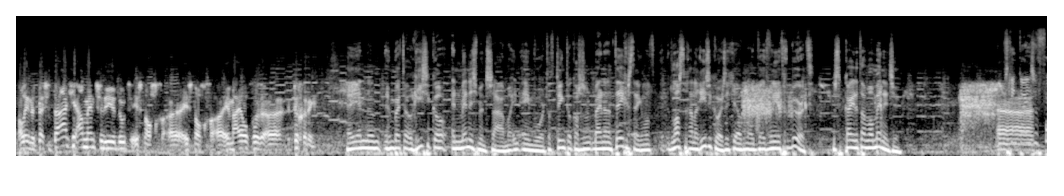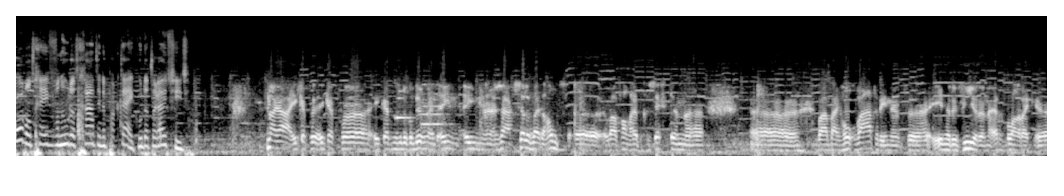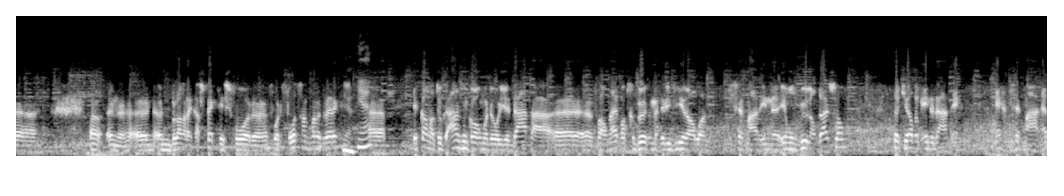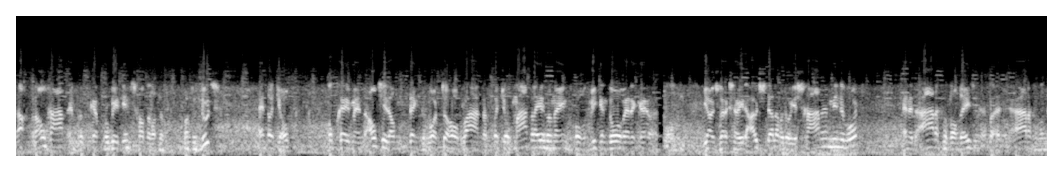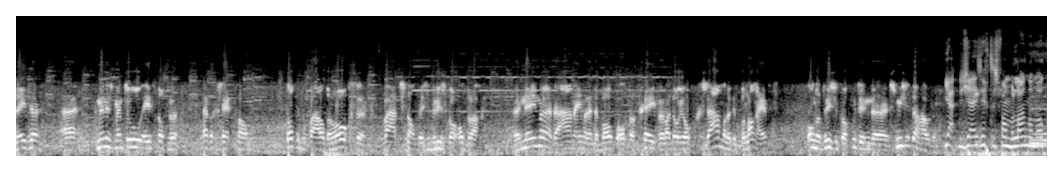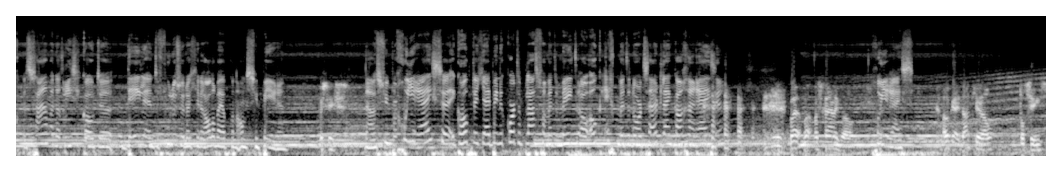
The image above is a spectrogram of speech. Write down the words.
alleen het percentage aan mensen die het doet is nog, eh, is nog eh, in mijn ogen eh, te gering. Hey, en eh, Humberto, risico en management samen in één woord. Dat klinkt ook als een, bijna een tegenstelling. Want het lastige aan een risico is dat je ook nooit weet wanneer het gebeurt. Dus kan je dat dan wel managen? Misschien kan je eens een voorbeeld geven van hoe dat gaat in de praktijk. Hoe dat eruit ziet. Nou ja, ik heb, ik heb, eh, ik heb natuurlijk op dit moment één, één eh, zaak zelf bij de hand eh, waarvan we hebben gezegd en, eh, eh, waarbij hoogwater in, het, eh, in de rivier een erg belangrijk, eh, eh, een, een, een belangrijk aspect is voor, eh, voor de voortgang van het werk. Ja. Ja? Eh, je kan natuurlijk aanzien komen door je data eh, van hè, wat gebeurt er met de rivier al eh, zeg maar in, eh, in ons buurland Duitsland. Dat je dat ook inderdaad echt, echt zeg maar, erachteraan gaat en pro- probeert in te schatten wat het, wat het doet. En dat je ook op een gegeven moment, als je dan denkt het wordt te hoog water, dat je ook maatregelen neemt, bijvoorbeeld weekend doorwerken, juist werkzaamheden uitstellen, waardoor je schade minder wordt. En het aardige van deze, aardige van deze eh, management tool is dat we hebben gezegd van tot een bepaalde hoogte waterstand is het risicoopdracht eh, nemen, de aannemer en de bovenopdracht geven, waardoor je ook gezamenlijk het belang hebt om dat risico goed in de smiezen te houden. Ja, dus jij zegt het is van belang om ook samen dat risico te delen en te voelen, zodat je er allebei op kan anticiperen. Precies. Nou, super. Goede reis. Eh, Ik hoop dat jij binnenkort in plaats van met de metro ook echt met de Noord-Zuidlijn kan gaan reizen. Wa- wa- waarschijnlijk wel. Goede reis. Oké, dankjewel. Tot ziens.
